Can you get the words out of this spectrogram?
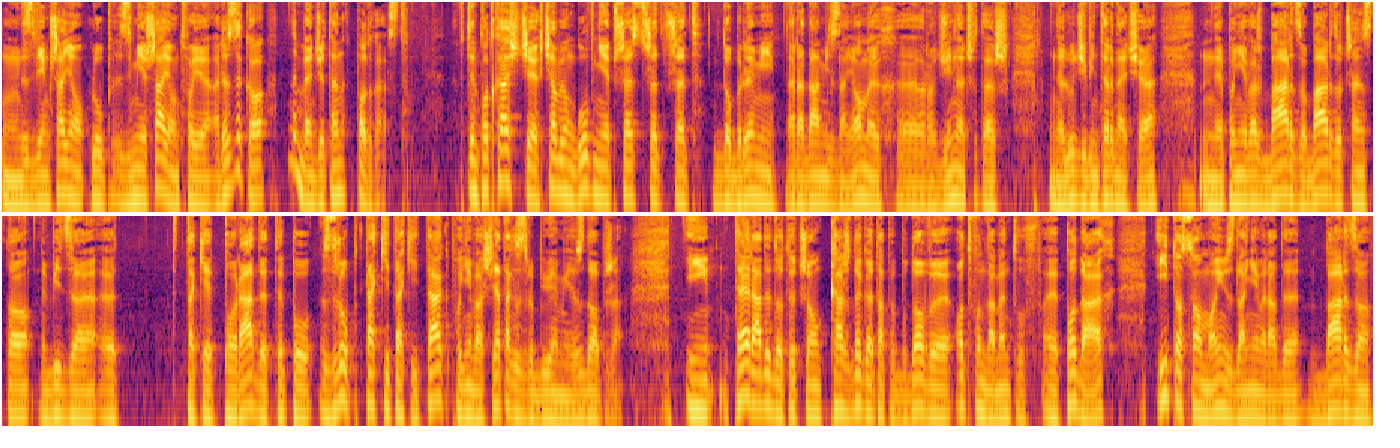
mm, zwiększają lub zmniejszają Twoje ryzyko, będzie ten podcast. W tym podcaście chciałbym głównie przestrzec przed dobrymi radami znajomych, e, rodziny czy też ludzi w internecie, ponieważ bardzo, bardzo często widzę takie porady typu zrób taki, taki, tak, ponieważ ja tak zrobiłem i jest dobrze. I te rady dotyczą każdego etapu budowy, od fundamentów e, po dach i to są moim zdaniem rady bardzo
